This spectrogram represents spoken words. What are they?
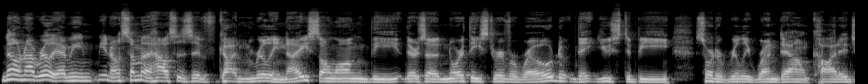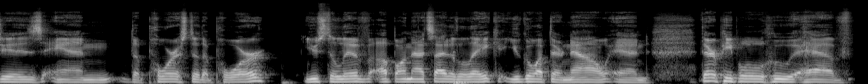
No, not really. I mean, you know, some of the houses have gotten really nice along the there's a Northeast River Road that used to be sort of really rundown cottages and the poorest of the poor used to live up on that side of the lake. You go up there now and there are people who have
